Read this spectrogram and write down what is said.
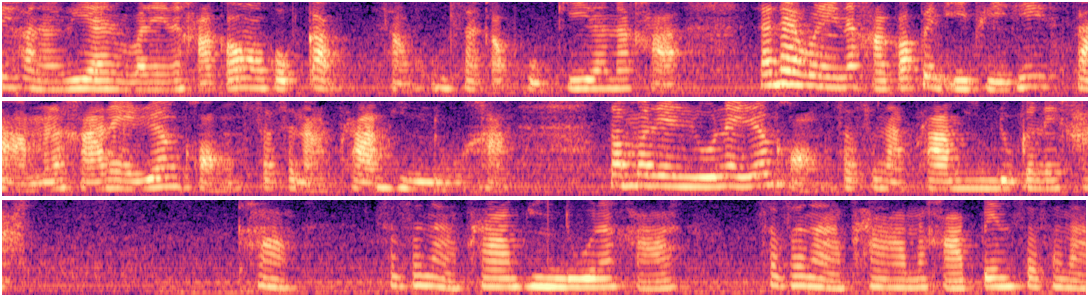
ดีค่ะนักเรียนวันนี้นะคะ ก็มาพบกับสังคมศาสตร์กับคุกกี้แล้วนะคะ และในวันนี้นะคะก็เป็น EP ที่ 3 นะคะ ในเรื่องของศาสนาพราหมณ์ฮินดูค่ะ เรามาเรียนรู้ในเรื่องของศาสนาพราหมณ์ฮินดูกันเลยค่ะ ค่ะ ศาสนาพราหมณ์ฮินดูนะคะ ศาสนาพราหมณ์นะคะ เป็นศาสนา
